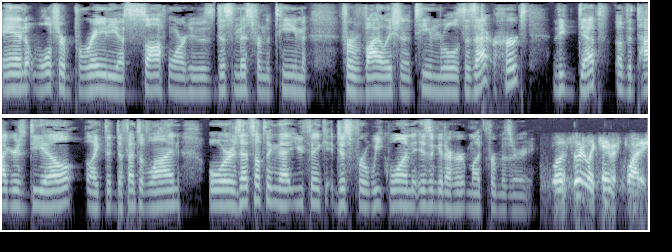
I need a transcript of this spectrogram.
and Walter Brady, a sophomore who was dismissed from the team for violation of team rules. Does that hurt the depth of the Tigers DL, like the defensive line, or is that something that you think just for week one isn't going to hurt much for Missouri? Well, it certainly came as quite a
